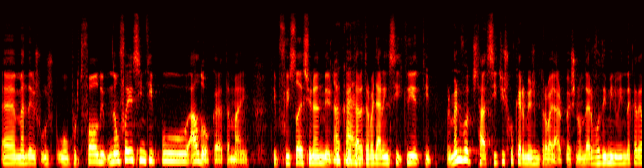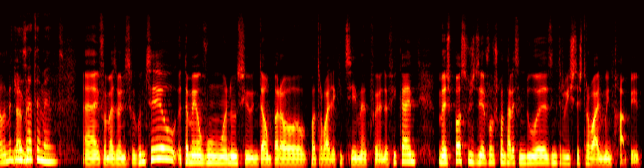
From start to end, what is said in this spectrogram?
uh, mandei os- os- o portfólio. Não foi assim tipo à louca também. Tipo, fui selecionando mesmo. Eu Ok. queria estar a trabalhar em si, queria, tipo, primeiro vou testar sítios que eu quero mesmo trabalhar, depois se não der vou diminuindo na cadeia alimentar. né? Exatamente. Ah, e foi mais ou menos isso que aconteceu. Também houve um anúncio então para o, para o trabalho aqui de cima, que foi onde eu fiquei. Mas posso-vos dizer, vou-vos contar assim duas entrevistas de trabalho muito rápido.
